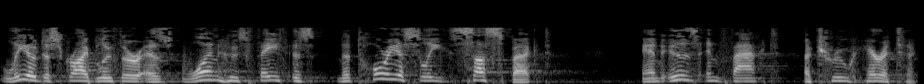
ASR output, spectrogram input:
Leo described Luther as one whose faith is notoriously suspect and is in fact a true heretic.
